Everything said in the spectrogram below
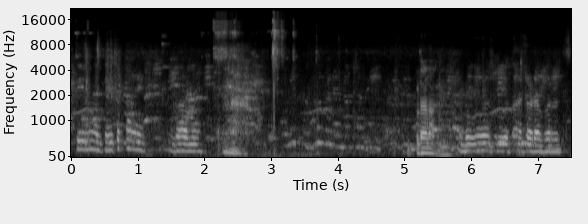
ते नव्हतं इथं काय गाव कुठं लागले एक आठवडाभरच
